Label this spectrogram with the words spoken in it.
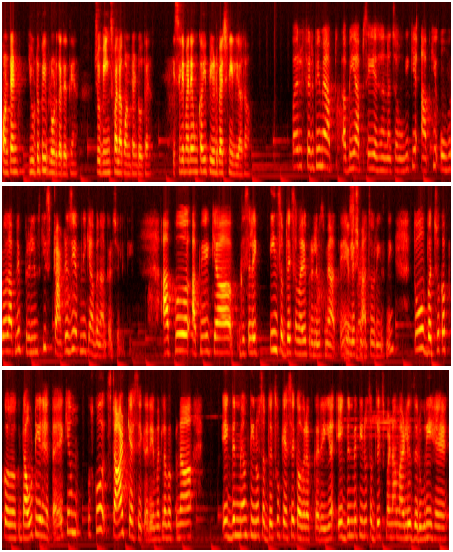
कंटेंट यूट्यूब पे अपलोड कर देते हैं जो मीन्स वाला कंटेंट होता है। इसलिए मैंने उनका भी पेड बैच नहीं लिया था। पर फिर भी मैं आप अभी आपसे ये जानना चाहूँगी कि आपकी ओवरऑल आपने प्रीलिम्स की स्ट्रैटेजी अपनी क्या बनाकर चली थी? आप आपने क्या जैसे लाइक तीन सब्जेक्ट्स हमारे प्रीलिम्स में आते हैं इंग्लिश मैथ्स और रीजनिंग तो बच्चों का डाउट ये रहता है कि हम उसको स्टार्ट कैसे करें? मतलब अपना एक दिन में हम तीनों सब्जेक्ट्स को कैसे कवर अप करें? या एक दिन में तीनों सब्जेक्ट्स पढ़ना हमारे लिए ज़रूरी है?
